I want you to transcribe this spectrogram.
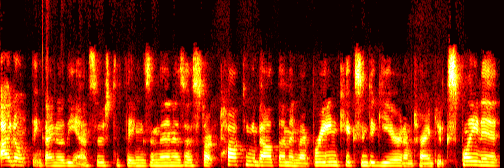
I don't think I know the answers to things. And then as I start talking about them and my brain kicks into gear and I'm trying to explain it,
